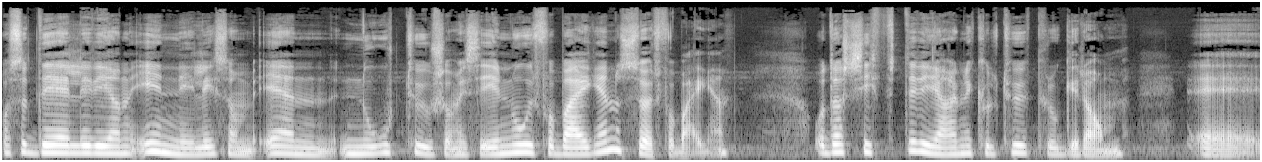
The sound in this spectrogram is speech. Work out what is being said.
Og så deler vi den inn i liksom en nordtur, som vi sier, nord for Bergen og sør for Bergen. Og da skifter vi gjerne kulturprogram eh,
